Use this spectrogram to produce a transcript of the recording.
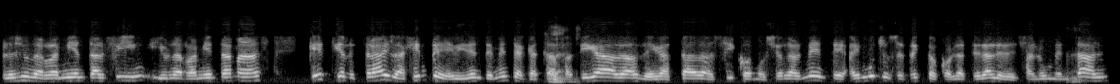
pero es una herramienta al fin y una herramienta más que trae la gente evidentemente a que está fatigada, desgastada psicoemocionalmente, hay muchos efectos colaterales de salud mental.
